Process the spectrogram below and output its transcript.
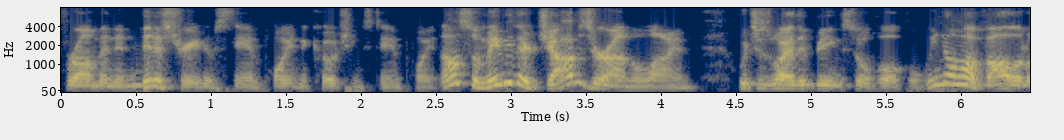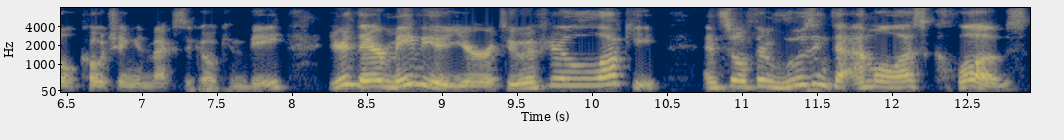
from an administrative standpoint and a coaching standpoint. And also maybe their jobs are on the line, which is why they're being so vocal. We know how volatile coaching in Mexico can be. You're there maybe a year or two if you're lucky. And so if they're losing to MLS clubs,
